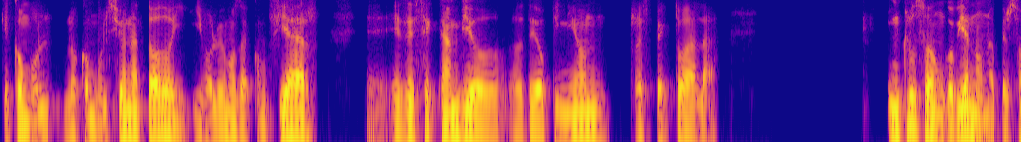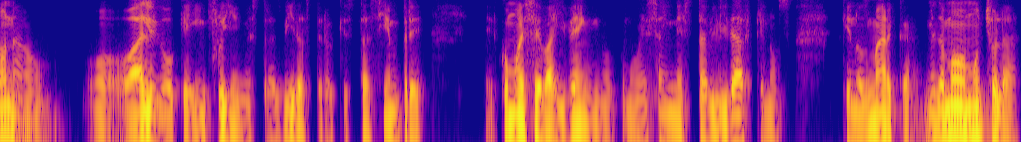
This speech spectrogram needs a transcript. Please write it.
que lo convulsiona todo y, volvemos a confiar. Eh, es ese cambio de opinión respecto a la, incluso a un gobierno, una persona o, algo que influye en nuestras vidas, pero que está siempre eh, como ese vaivén, ¿no? como esa inestabilidad que nos, que nos marca. Me llamó mucho la,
